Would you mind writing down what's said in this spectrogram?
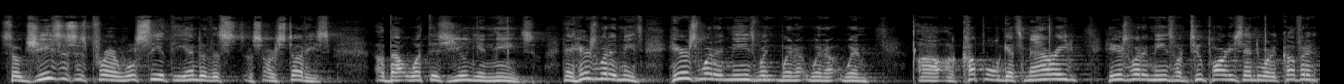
So Jesus' prayer, and we'll see at the end of this, our studies about what this union means. Now, here's what it means. Here's what it means when, when, when, when uh, a couple gets married. Here's what it means when two parties enter into a covenant.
